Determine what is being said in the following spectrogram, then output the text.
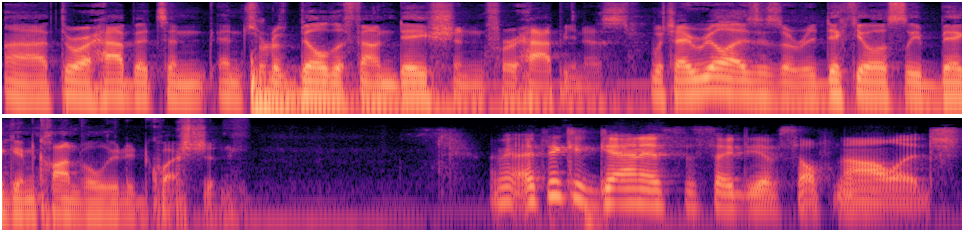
uh, through our habits, and, and sort of build a foundation for happiness, which I realize is a ridiculously big and convoluted question. I mean, I think again, it's this idea of self knowledge.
